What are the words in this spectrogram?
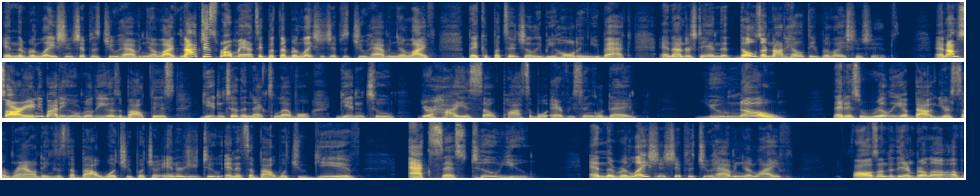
in the relationships that you have in your life, not just romantic, but the relationships that you have in your life that could potentially be holding you back, and understand that those are not healthy relationships. And I'm sorry, anybody who really is about this, getting to the next level, getting to your highest self possible every single day, you know that it's really about your surroundings. It's about what you put your energy to, and it's about what you give access to you. And the relationships that you have in your life falls under the umbrella of,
